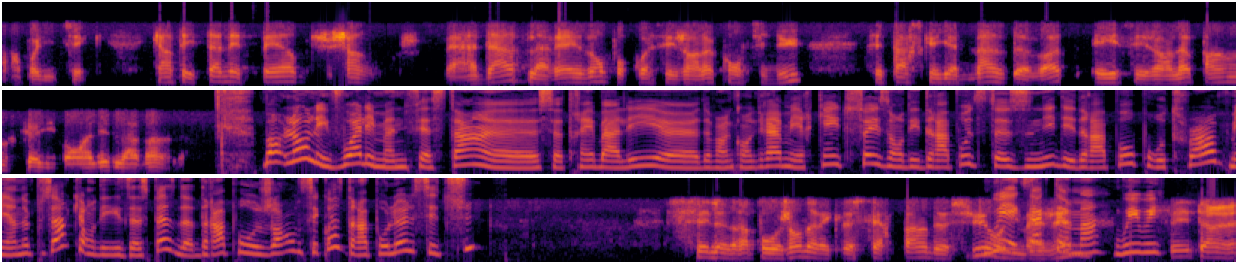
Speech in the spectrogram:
en politique. Quand tu es tanné de perdre, tu changes. Ben, à date, la raison pourquoi ces gens-là continuent, c'est parce qu'il y a une masse de votes et ces gens-là pensent qu'ils vont aller de l'avant. là. Bon, là, on les voit, les manifestants euh, se trimballer euh, devant le Congrès américain et tout ça. Ils ont des drapeaux des États-Unis, des drapeaux pour Trump, mais il y en a plusieurs qui ont des espèces de drapeaux jaunes. C'est quoi ce drapeau-là? Le sais-tu? C'est le drapeau jaune avec le serpent dessus. on Oui, imagine. exactement. Oui, oui. C'est un,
